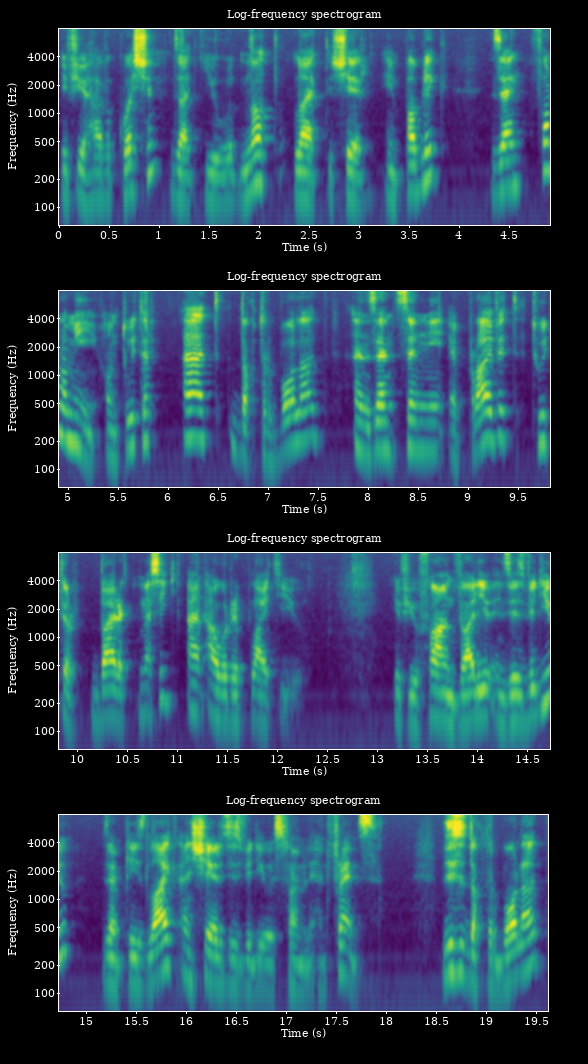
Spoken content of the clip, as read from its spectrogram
If you have a question that you would not like to share in public, then follow me on Twitter at Dr. Bolad and then send me a private Twitter direct message and I will reply to you. If you found value in this video, then please like and share this video with family and friends. This is Dr. Bolad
